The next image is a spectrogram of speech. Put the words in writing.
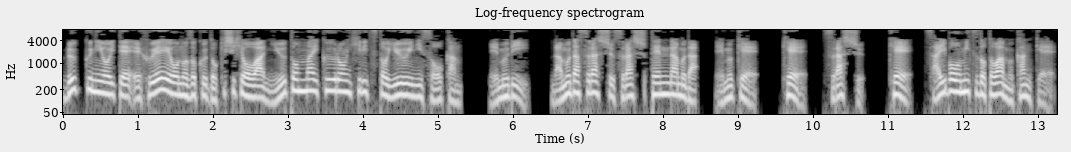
ルックにおいて FA を除く土器指標はニュートンマイクーロン比率と優位に相関。MD、ラムダスラッシュスラッシュ10ラムダ、MK、K、スラッシュ、K、細胞密度とは無関係。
